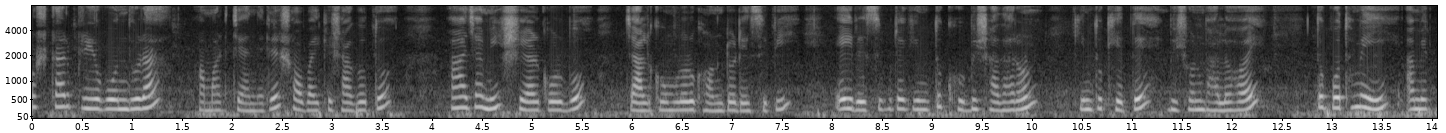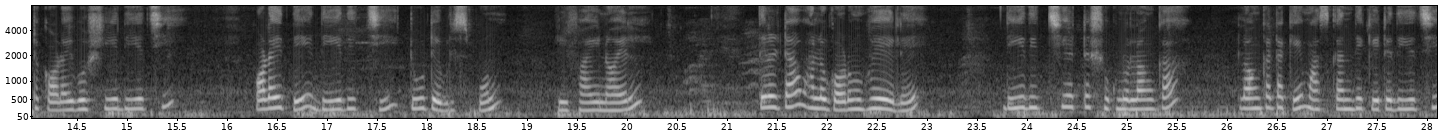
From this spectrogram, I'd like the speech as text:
নমস্কার প্রিয় বন্ধুরা, আমার চ্যানেলে সবাইকে স্বাগত। আজ আমি শেয়ার করব চাল কুমড়োর ঘন্ট রেসিপি। এই রেসিপিটা কিন্তু খুবই সাধারণ, কিন্তু খেতে ভীষণ ভালো হয়। তো প্রথমেই আমি একটা কড়াই বসিয়ে দিয়েছি। কড়াইতে দিয়ে দিচ্ছি টু টেবিল স্পুন রিফাইন অয়েল তেলটা ভালো গরম হয়ে এলে দিয়ে দিচ্ছি একটা শুকনো লঙ্কা। লঙ্কাটাকে মাঝখান দিয়ে কেটে দিয়েছি।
